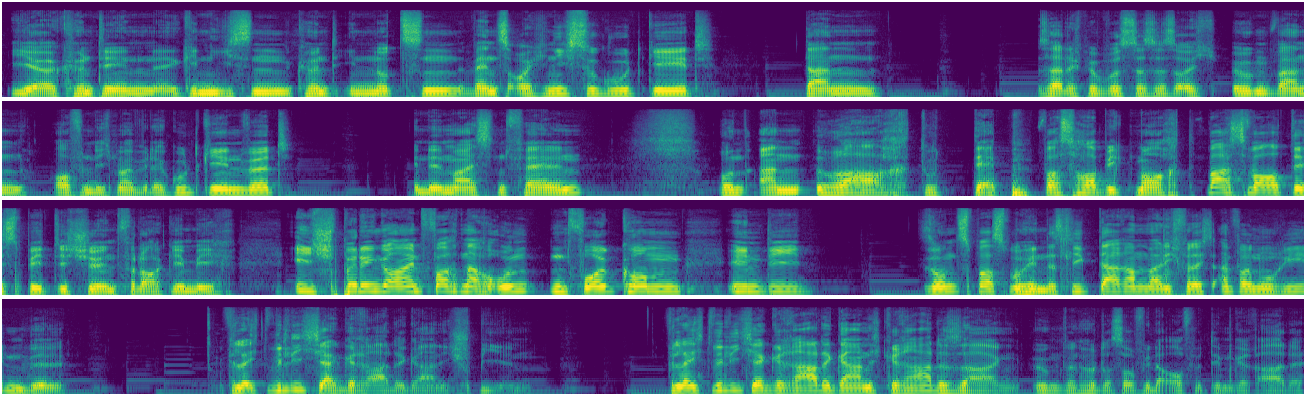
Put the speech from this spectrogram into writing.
Ihr könnt den äh, genießen, könnt ihn nutzen. Wenn es euch nicht so gut geht, dann seid euch bewusst, dass es euch irgendwann hoffentlich mal wieder gut gehen wird. In den meisten Fällen. Und an, ach du Depp, was hab ich gemacht? Was war das bitteschön, frage ich mich. Ich springe einfach nach unten vollkommen in die sonst was wohin. Das liegt daran, weil ich vielleicht einfach nur reden will. Vielleicht will ich ja gerade gar nicht spielen. Vielleicht will ich ja gerade gar nicht gerade sagen. Irgendwann hört das auch wieder auf mit dem gerade.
